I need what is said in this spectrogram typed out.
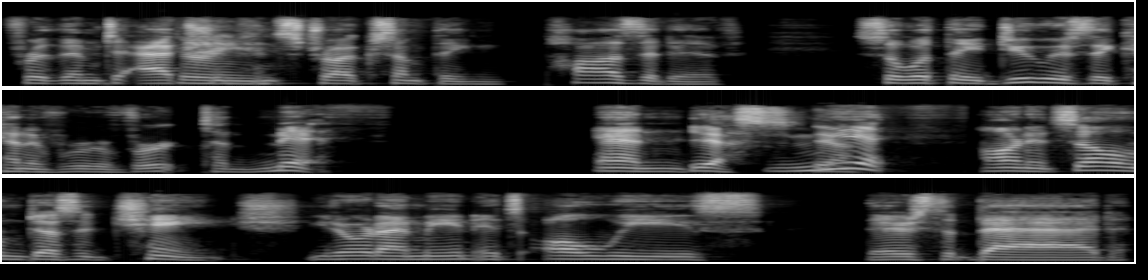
for them to actually They're- construct something positive. So what they do is they kind of revert to myth, and Yes, yeah. On its own doesn't change. You know what I mean? It's always there's the bad,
